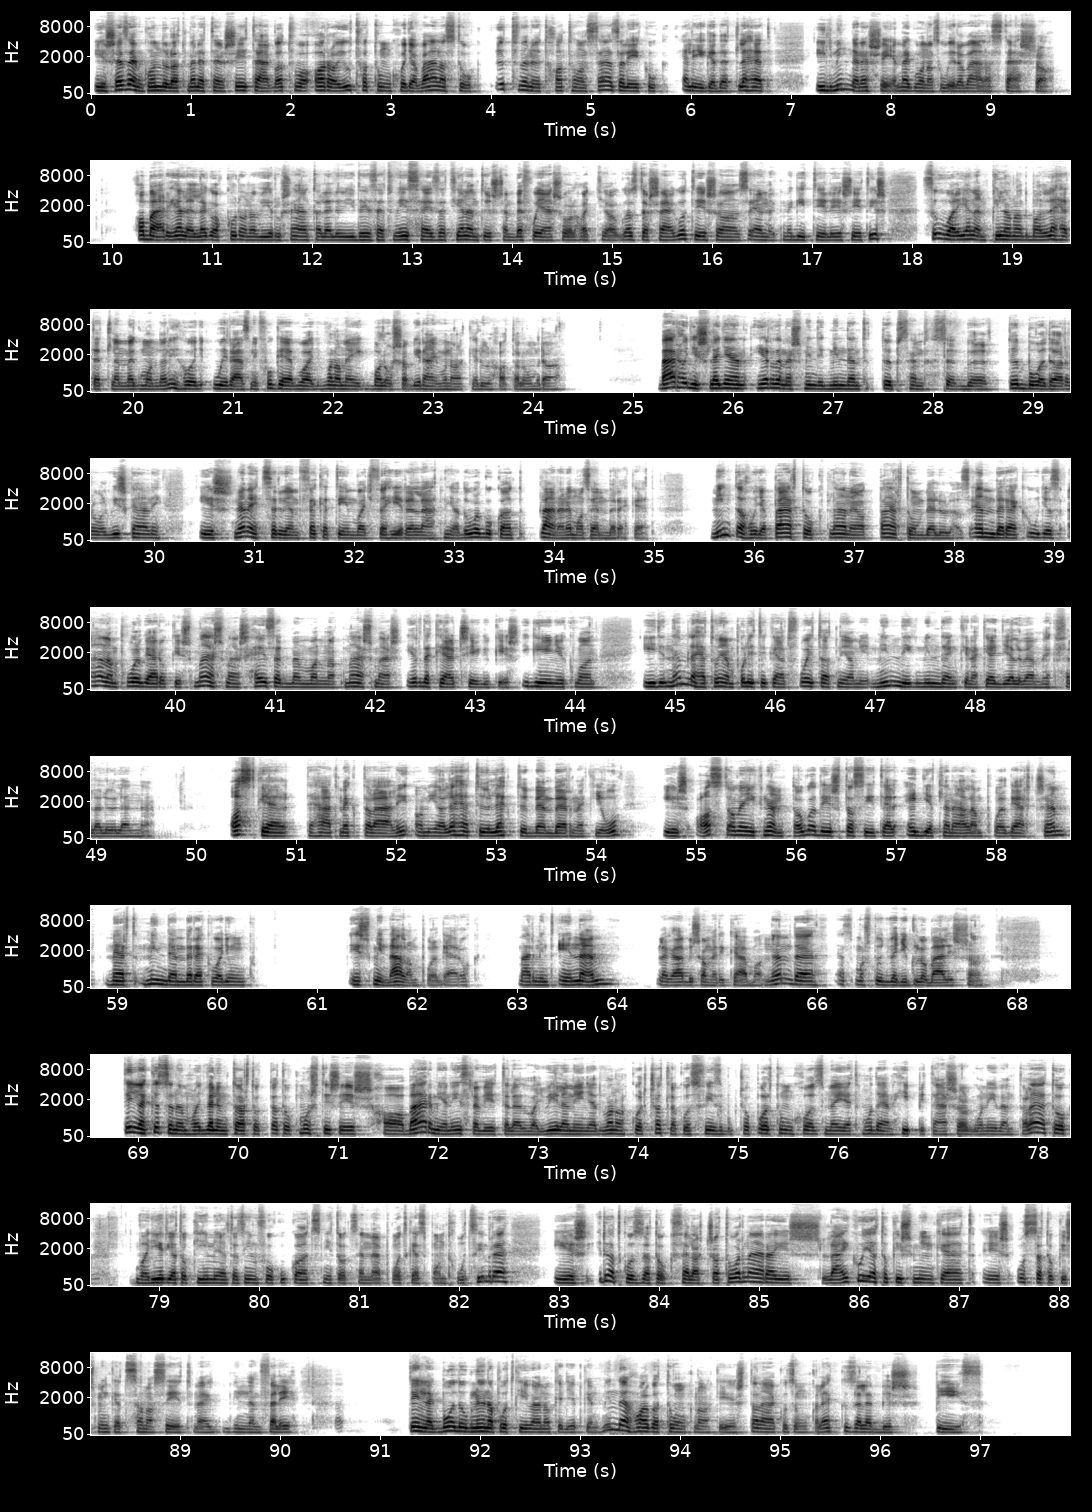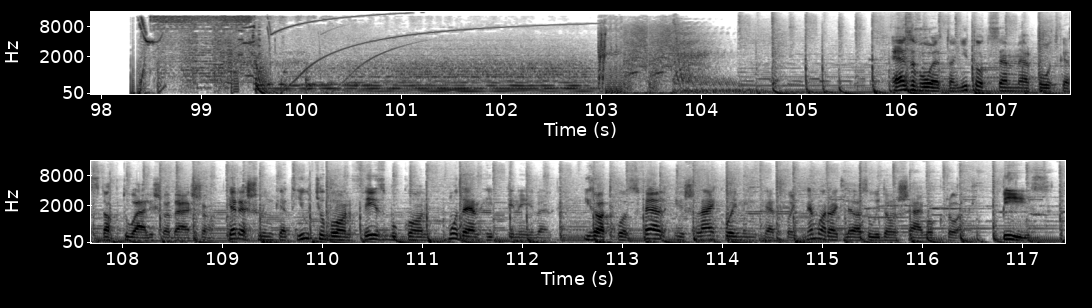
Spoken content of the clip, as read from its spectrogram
És ezen gondolatmeneten sétálgatva arra juthatunk, hogy a választók 55-60 százalékuk elégedett lehet, így minden esélye megvan az újraválasztásra. Habár jelenleg a koronavírus által előidézett vészhelyzet jelentősen befolyásolhatja a gazdaságot és az elnök megítélését is, szóval jelen pillanatban lehetetlen megmondani, hogy újrázni fog-e, vagy valamelyik balosabb irányvonal kerül hatalomra. Bárhogy is legyen, érdemes mindig mindent több szemszögből, több oldalról vizsgálni, és nem egyszerűen feketén vagy fehéren látni a dolgokat, pláne nem az embereket. Mint ahogy a pártok, pláne a párton belül az emberek, úgy az állampolgárok is más-más helyzetben vannak, más-más érdekeltségük és igényük van, így nem lehet olyan politikát folytatni, ami mindig mindenkinek egyelően megfelelő lenne. Azt kell tehát megtalálni, ami a lehető legtöbb embernek jó, és azt, amelyik nem tagad és taszít el egyetlen állampolgárt sem, mert mind emberek vagyunk, és mind állampolgárok. Mármint én nem, legalábbis Amerikában nem, de ezt most úgy vegyük globálisan. Tényleg köszönöm, hogy velünk tartottatok most is, és ha bármilyen észrevételed vagy véleményed van, akkor csatlakozz Facebook csoportunkhoz, melyet Modern Hippi társalgó néven találtok, vagy írjatok e-mailt az infokukat nyitott szemmel podcast.hu címre, és iratkozzatok fel a csatornára, és lájkoljatok is minket, és osszatok is minket szanaszét, meg mindenfelé. Tényleg boldog nőnapot kívánok egyébként minden hallgatónknak, és találkozunk a legközelebb is. Peace! Ez volt a Nyitott Szemmel Podcast aktuális adása. Keres minket Youtube-on, Facebookon, Modern Hippi néven. Iratkozz fel és lájkolj minket, hogy ne maradj le az újdonságokról. Peace!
